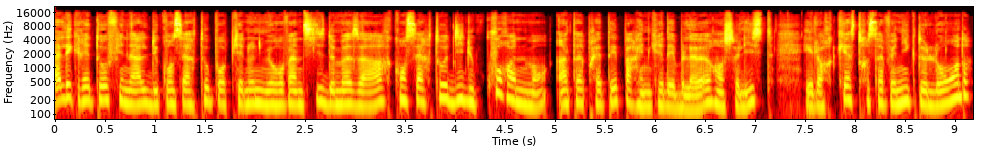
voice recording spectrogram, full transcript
L'allegretto final du concerto pour piano numéro 26 de Mozart, concerto dit du couronnement, interprété par Ingrid Ebler en soliste et l'Orchestre symphonique de Londres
